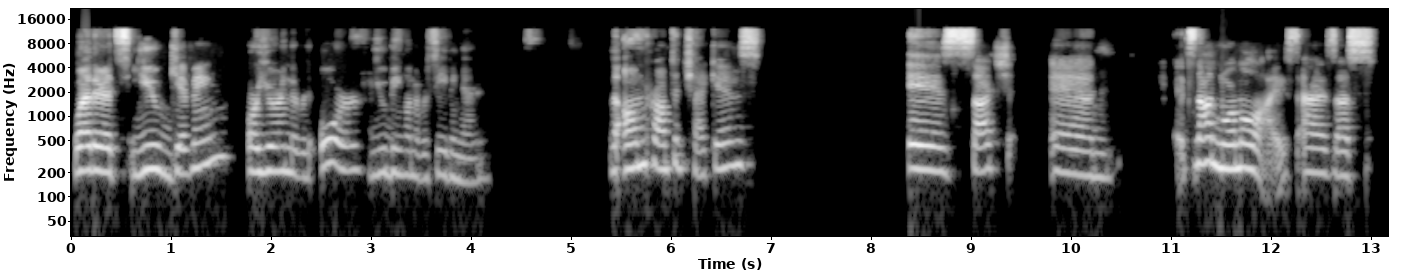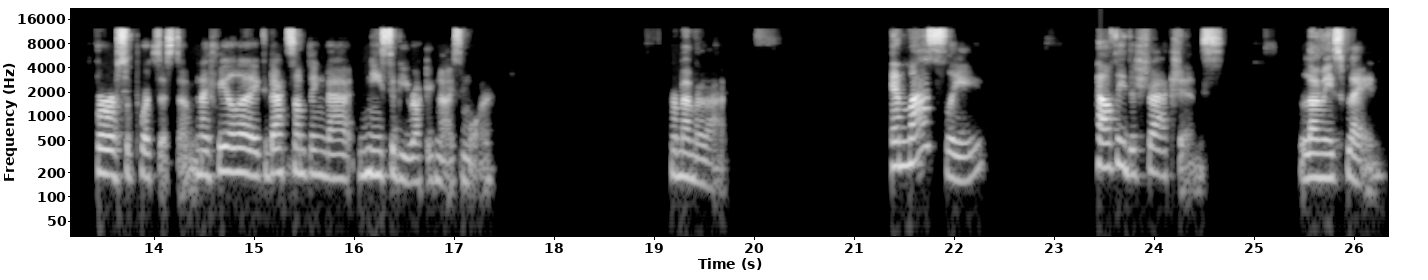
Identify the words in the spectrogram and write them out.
Whether it's you giving or you're in the or you being on the receiving end. The unprompted check-ins is such an it's not normalized as us for a support system. And I feel like that's something that needs to be recognized more. Remember that. And lastly, healthy distractions. Let me explain.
